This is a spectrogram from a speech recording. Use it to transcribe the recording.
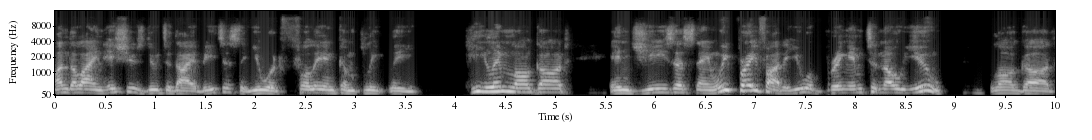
underlying issues due to diabetes, that you would fully and completely heal him, Lord God, in Jesus' name. We pray, Father, you will bring him to know you, Lord God.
